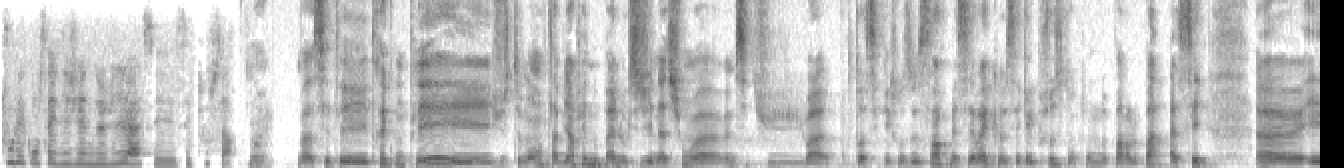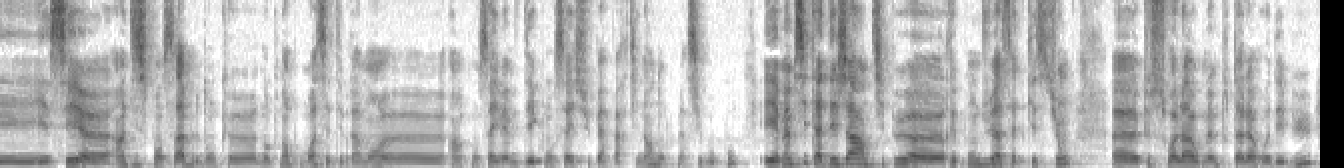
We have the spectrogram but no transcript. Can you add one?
tous les conseils d'hygiène de vie, là, c'est tout ça. Ouais. Bah, c'était très complet et justement, tu as bien fait de nous parler de l'oxygénation, euh, même si tu, voilà, pour toi c'est quelque chose de simple, mais c'est vrai que c'est quelque chose dont on ne parle pas assez euh, et, c'est euh, indispensable. Donc, donc non, pour moi c'était vraiment un conseil, même des conseils super pertinents, donc merci beaucoup. Et même si tu as déjà un petit peu répondu à cette question, que ce soit là ou même tout à l'heure au début,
